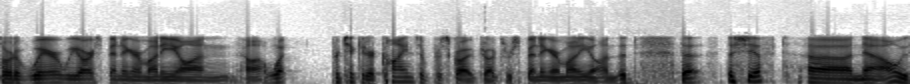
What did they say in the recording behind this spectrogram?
sort of where we are spending our money on uh, what particular kinds of prescribed drugs we're spending our money on. The the, the shift uh, now is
